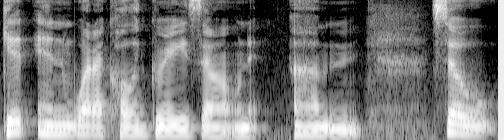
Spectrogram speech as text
get in what I call a gray zone. Um, so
